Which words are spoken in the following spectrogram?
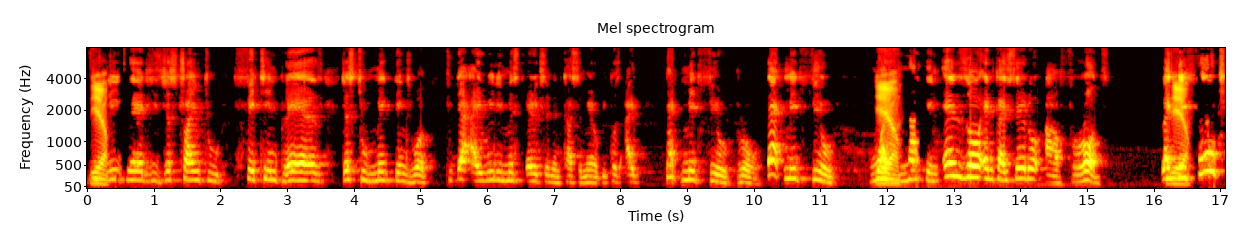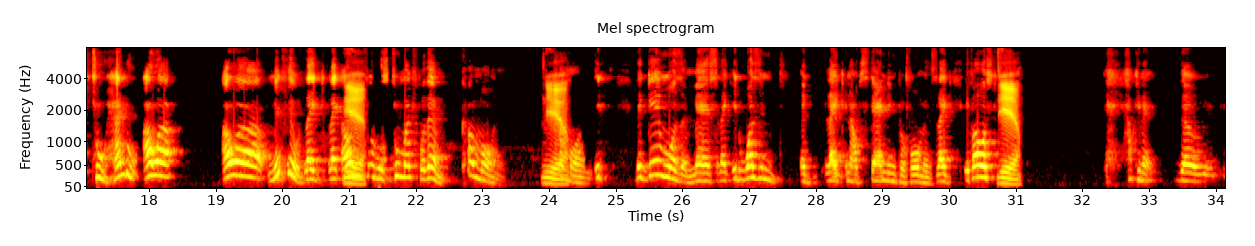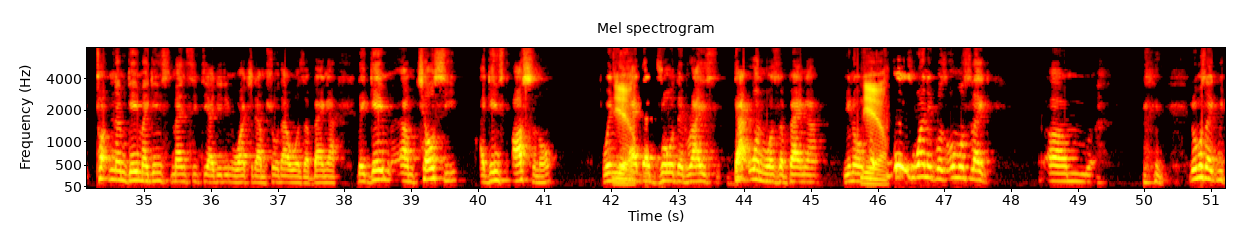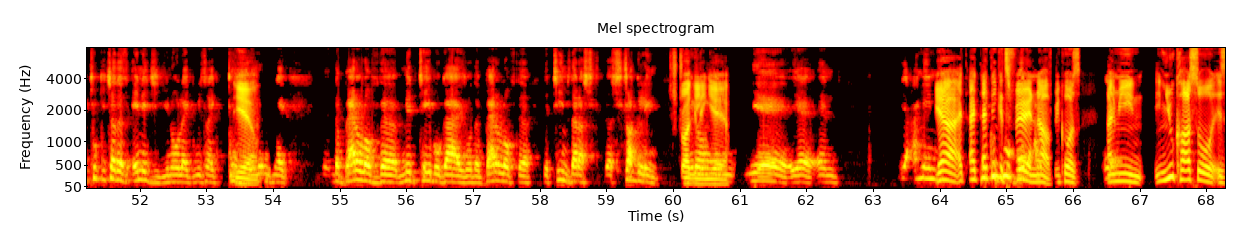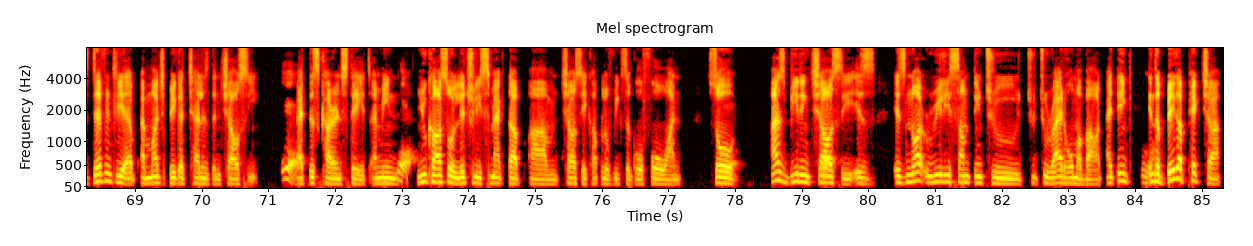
Yeah. He's just trying to fit in players just to make things work. today I really missed Eriksen and Casemiro because I that midfield, bro, that midfield was yeah. nothing. Enzo and Caicedo are frauds. Like yeah. they failed to handle our our midfield. Like like our yeah. midfield was too much for them. Come on. Yeah. Come on. It the game was a mess. Like it wasn't a, like an outstanding performance. Like if I was Yeah. How can I the Tottenham game against Man City, I didn't watch it. I'm sure that was a banger. The game um Chelsea against Arsenal when yeah. they had that draw that rise, that one was a banger. You know, yeah. today's one it was almost like um it almost like we took each other's energy, you know, like it was like yeah, like the battle of the mid-table guys or the battle of the the teams that are, are struggling, struggling, you know? yeah, yeah, yeah, and yeah, I mean, yeah, I I, I think it's fair enough because yeah. I mean Newcastle is definitely a, a much bigger challenge than Chelsea. Yeah. At this current state, I mean, yeah. Newcastle literally smacked up um Chelsea a couple of weeks ago, four one. So us beating Chelsea is is not really something to to to write home about. I think in the bigger picture,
